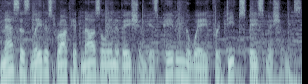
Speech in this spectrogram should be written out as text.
NASA's latest rocket nozzle innovation is paving the way for deep space missions.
